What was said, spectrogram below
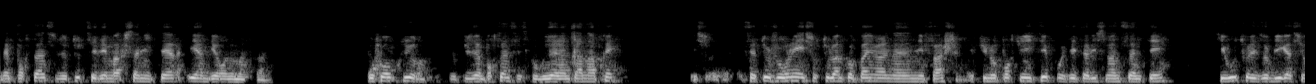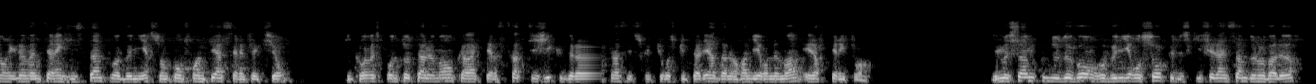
l'importance de toutes ces démarches sanitaires et environnementales. Pour conclure, le plus important, c'est ce que vous allez entendre après. cette journée et surtout l'accompagnement la NFH est une opportunité pour les établissements de santé qui, outre les obligations réglementaires existantes pour venir, sont confrontés à ces réflexions qui correspondent totalement au caractère stratégique de la place des structures hospitalières dans leur environnement et leur territoire. Il me semble que nous devons revenir au socle de ce qui fait l'ensemble de nos valeurs,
